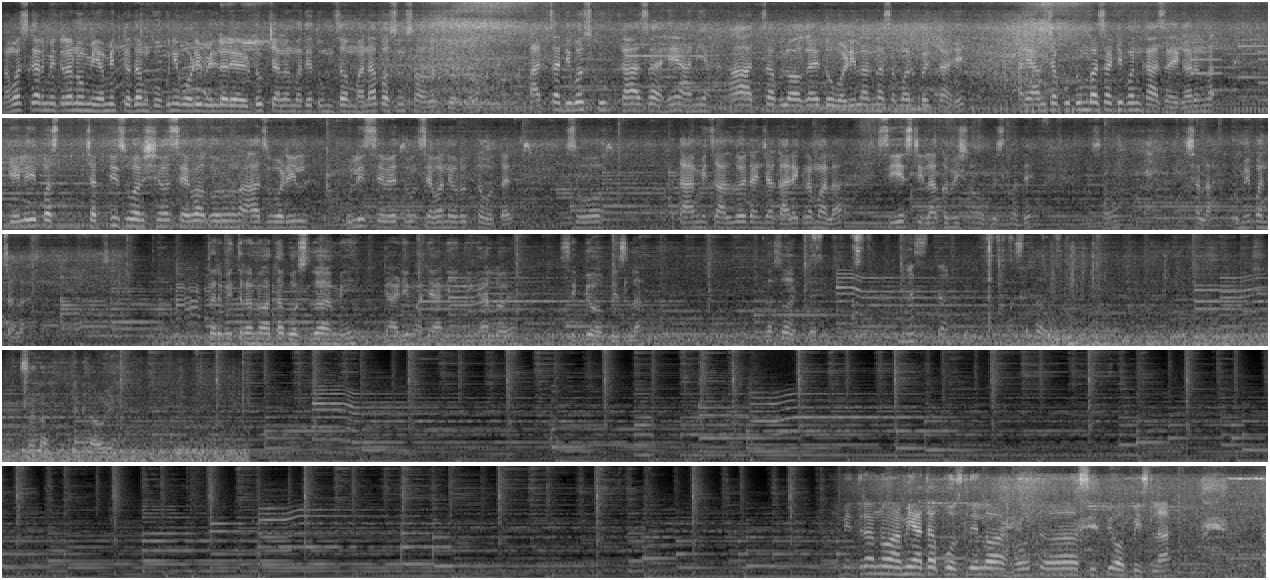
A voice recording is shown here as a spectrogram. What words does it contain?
नमस्कार मित्रांनो मी अमित कदम कोकणी बॉडी बिल्डर या यूट्यूब चॅनलमध्ये तुमचं मनापासून स्वागत करतो. आजचा दिवस खूप खास आहे आणि हा आजचा ब्लॉग आहे तो वडिलांना समर्पित आहे आणि आमच्या कुटुंबासाठी पण खास आहे. कारण गेली पस छत्तीस वर्ष सेवा करून आज वडील पोलीस सेवेतून सेवानिवृत्त होत आहेत. सो आता आम्ही चाललो आहे त्यांच्या कार्यक्रमाला सी एस टीला कमिशनर ऑफिसमध्ये सो चला तुम्ही पण चला. तर मित्रांनो आता बसलो आम्ही गाडीमध्ये आणि निघालो आहे सी पी ऑफिसला. कसं वाटतं मस्त. मस्त. चला जाऊया मित्रांनो आम्ही आता पोचलेलो आहोत सी पी ऑफिसला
